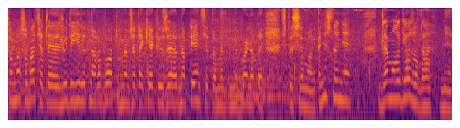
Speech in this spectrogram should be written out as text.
тому що бачите, люди їдуть на роботу. Ми вже так, як вже на пенсії, то ми не больно так спішимо. Звісно, ні. Для молодіжі, да, ні.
